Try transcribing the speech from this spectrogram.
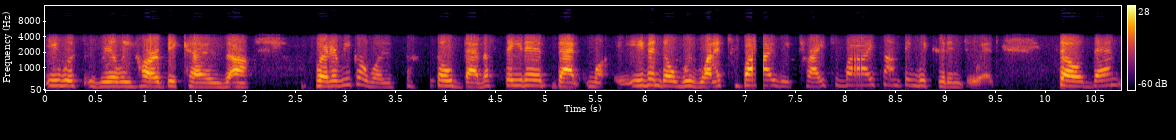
it was really hard because uh, Puerto Rico was so devastated that even though we wanted to buy, we tried to buy something, we couldn't do it. So then,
